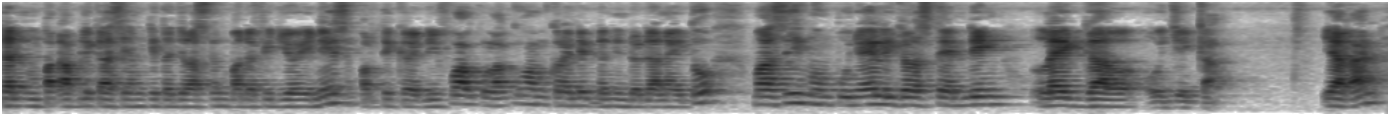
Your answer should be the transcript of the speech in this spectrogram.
Dan empat aplikasi yang kita jelaskan pada video ini seperti Kredivo, Akulaku, Home dan Indodana itu masih mempunyai legal standing legal OJK. Ya kan?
